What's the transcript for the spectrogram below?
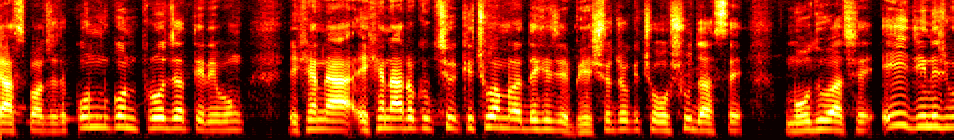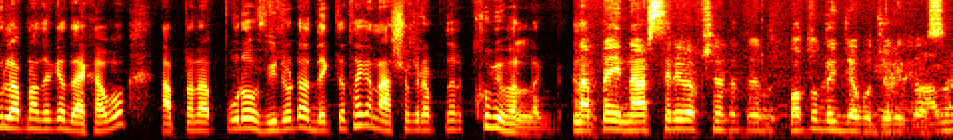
গাছ পাওয়া যাচ্ছে কোন কোন প্রজাতির এবং এখানে এখানে আরও কিছু কিছু আমরা দেখি যে ভেষজ কিছু ওষুধ আছে মধু আছে এই জিনিসগুলো আপনাদেরকে দেখাবো। আপনারা পুরো ভিডিওটা দেখতে থাকেন আশা করি আপনার খুবই ভালো লাগবে। আপনি এই নার্সারি ব্যবসাতে কতদিন যাবত জড়িত আছেন?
